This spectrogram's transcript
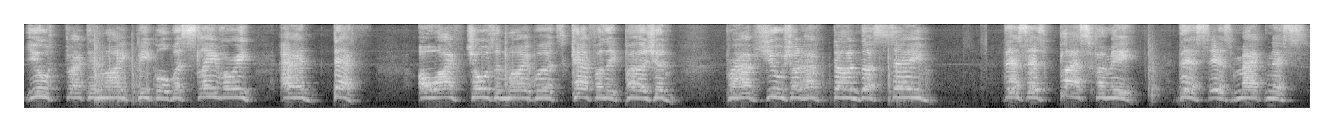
You threaten my people with slavery and death. Oh, I've chosen my words carefully, Persian. Perhaps you should have done the same. This is blasphemy. This is madness.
